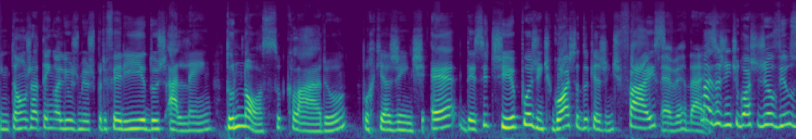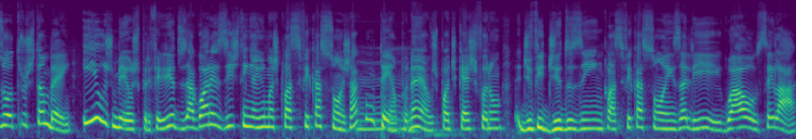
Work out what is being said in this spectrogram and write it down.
Então já tenho ali os meus preferidos, além do nosso, claro porque a gente é desse tipo, a gente gosta do que a gente faz. É verdade. Mas a gente gosta de ouvir os outros também. E os meus preferidos, agora existem aí umas classificações, já com hum. o tempo, né? Os podcasts foram divididos em classificações ali, igual, sei lá,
